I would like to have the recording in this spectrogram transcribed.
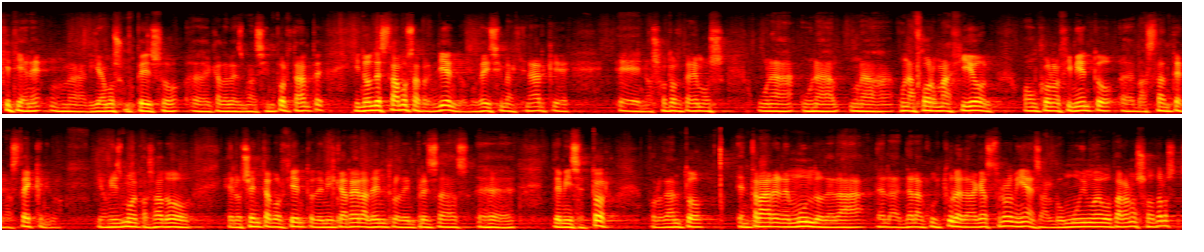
que tiene una, digamos, un peso eh, cada vez más importante y donde estamos aprendiendo. Podéis imaginar que nosotros tenemos una, una, una, formación o un conocimiento bastante más técnico. Yo mismo he pasado el 80% de mi carrera dentro de empresas de mi sector. Por lo tanto, entrar en el mundo de la, cultura y de la gastronomía es algo muy nuevo para nosotros,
